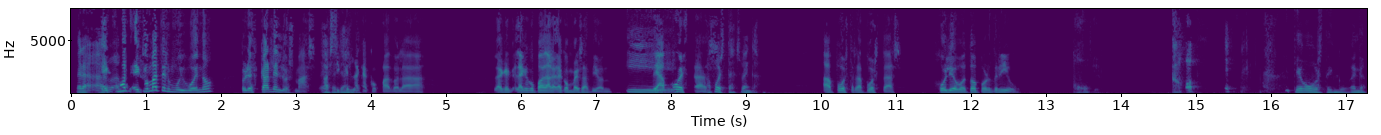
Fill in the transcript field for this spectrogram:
Espera, El combate, el combate es muy bueno, pero Scarlett lo es más. Así que es la que ha copado la. La que, la que ha copado la, la conversación. y... de apuestas. Apuestas, venga. Apuestas, apuestas. Julio votó por Drew. Joder. Joder. Qué huevos tengo. Venga,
